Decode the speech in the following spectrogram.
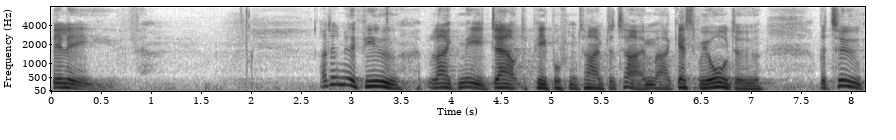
believe. I don't know if you, like me, doubt people from time to time. I guess we all do. The two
